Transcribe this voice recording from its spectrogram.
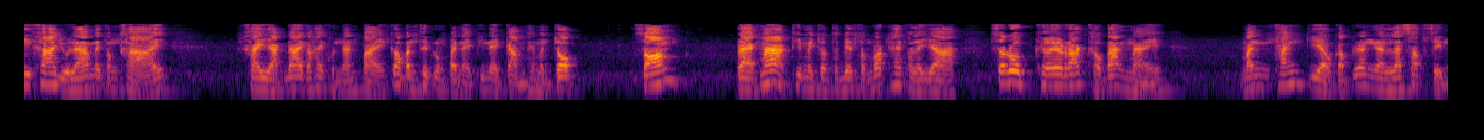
มีค่าอยู่แล้วไม่ต้องขาย ใครอยากได้ก็ให้คนนั้นไป ก็บันทึกลงไปในพินัยกรรมให้มันจบสองแปลกมากที่ไม่จดทะเบียนสมรสให้ภรรยา สรุปเคยรักเขาบ้างไหน มันทั้งเกี่ยวกับเรื่องเงินและทรัพย์สิน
